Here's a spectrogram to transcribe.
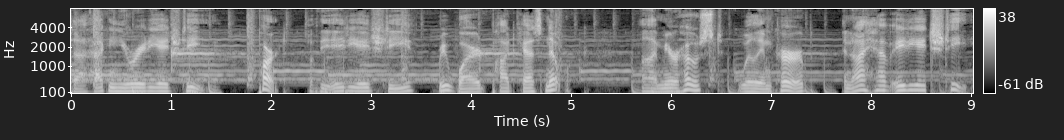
to Hacking Your ADHD, part of the ADHD Rewired Podcast Network. I'm your host, William Curb, and I have ADHD.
